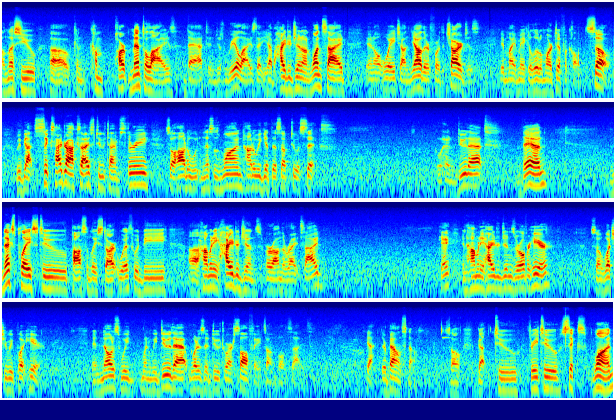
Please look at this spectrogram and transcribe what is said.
unless you uh, can compartmentalize that and just realize that you have a hydrogen on one side and OH on the other for the charges, it might make it a little more difficult. So we've got six hydroxides, two times three. So how do we, and this is one, how do we get this up to a six? Go ahead and do that. Then the next place to possibly start with would be uh, how many hydrogens are on the right side. Okay, and how many hydrogens are over here? So what should we put here? And notice we, when we do that, what does it do to our sulfates on both sides? Yeah, they're balanced now. So we've got two, three, two, six, one.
